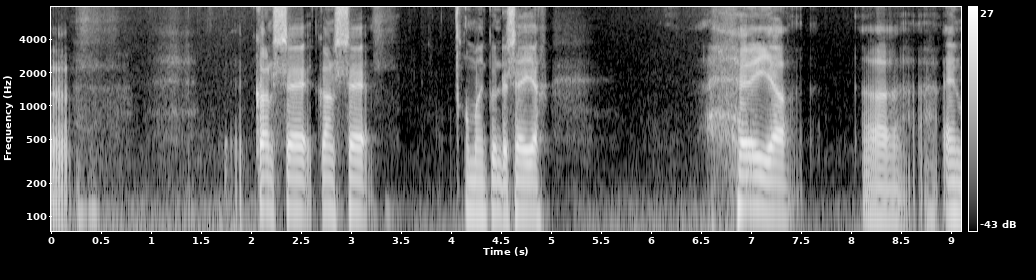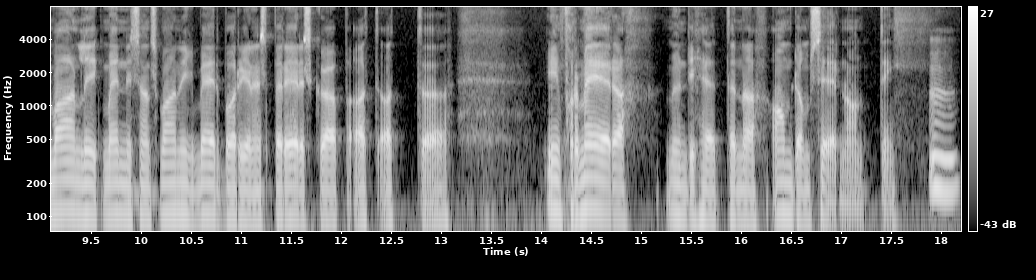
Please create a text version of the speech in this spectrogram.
äh, kanske, kanske, om man kunde säga, höja äh, en vanlig människans, vanlig medborgarens beredskap att, att äh, informera myndigheterna om de ser någonting. Mm.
